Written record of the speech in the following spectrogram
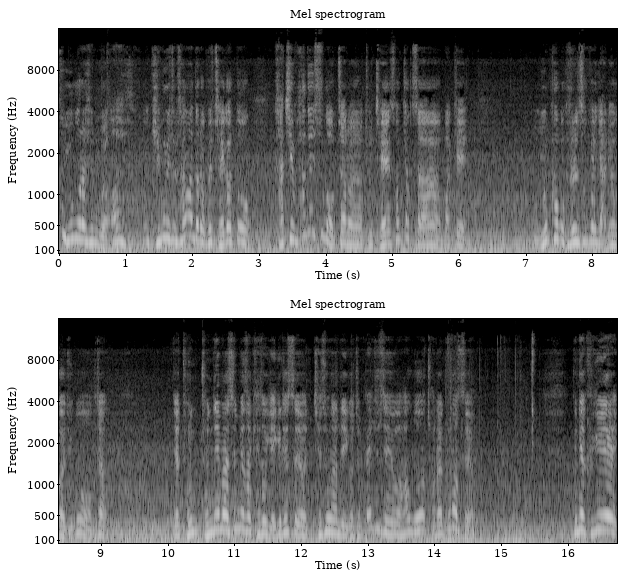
계속 욕을 하시는 거야. 아, 기분이 좀 상하더라고요. 그래서 제가 또 같이 화낼 수가 없잖아요. 좀제 성격상 막 이렇게 뭐 욕하고 그런 성격이 아니어가지고 그냥 존, 존댓말 쓰면서 계속 얘기를 했어요. 죄송한데 이거 좀 빼주세요 하고 전화를 끊었어요. 근데 그게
